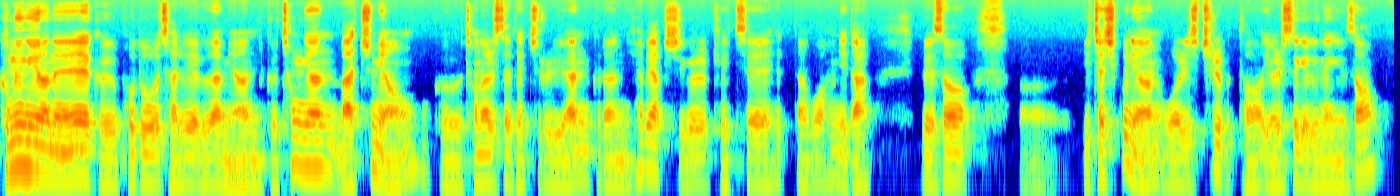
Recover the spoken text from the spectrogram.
금융위원회의 그 보도 자료에 의하면 그 청년 맞춤형 그 전월세 대출을 위한 그런 협약식을 개최했다고 합니다. 그래서 어, 2019년 5월 27일부터 13개 은행에서 어,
